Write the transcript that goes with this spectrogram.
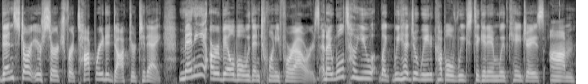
Then start your search for a top rated doctor today. Many are available within 24 hours. And I will tell you, like, we had to wait a couple of weeks to get in with KJ's um,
